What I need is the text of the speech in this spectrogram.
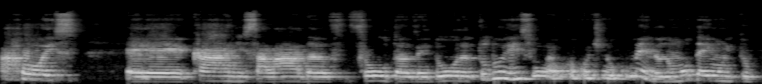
arroz, é, carne, salada, fruta, verdura, tudo isso é o que eu continuo comendo. Eu não mudei muito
